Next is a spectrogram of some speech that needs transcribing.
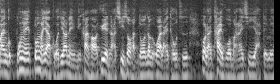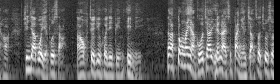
南东南东南亚国家呢？你看哈，越南吸收很多那个外来投资，后来泰国、马来西亚，对不对哈？新加坡也不少，然后最近菲律宾、印尼，那东南亚国家原来是扮演角色，就是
